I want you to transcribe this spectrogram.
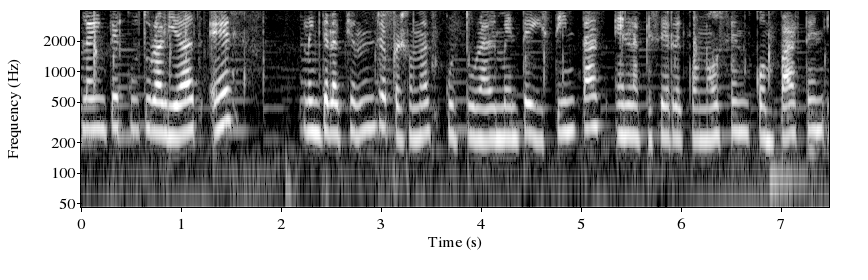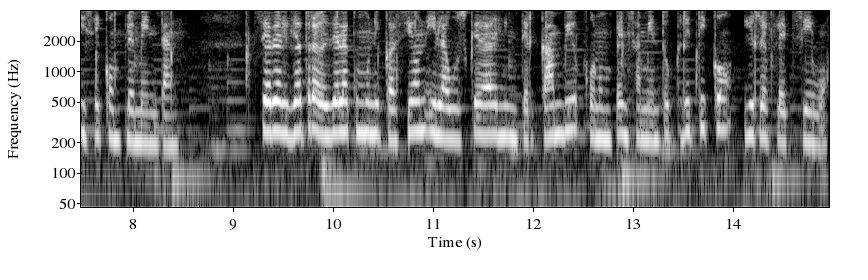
La interculturalidad es la interacción entre personas culturalmente distintas en la que se reconocen, comparten y se complementan. Se realiza a través de la comunicación y la búsqueda del intercambio con un pensamiento crítico y reflexivo.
